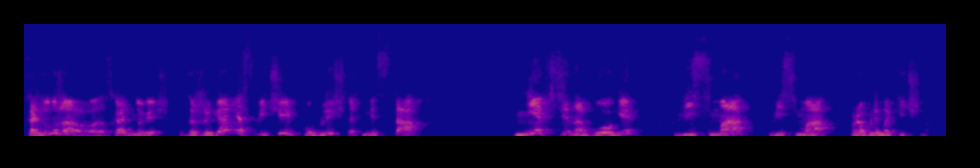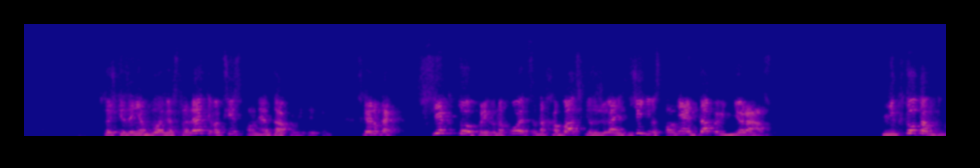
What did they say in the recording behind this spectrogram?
Кстати, тут нужно э, сказать одну вещь. Зажигание свечей в публичных местах, не в синагоге, весьма-весьма проблематично. С точки зрения благословлять и вообще исполнять заповеди этим. Скажем так, все, кто находится на хабаске зажигании свечей, не исполняет заповедь ни разу. Никто там,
